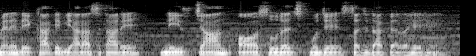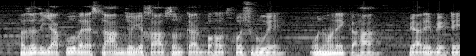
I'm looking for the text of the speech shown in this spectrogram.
मैंने देखा कि ग्यारह सितारे, नीज चाँद और सूरज मुझे सजदा कर रहे हैं। हज़रत याकूब अलैहिस्सलाम जो ये ख्वाब सुनकर बहुत खुश हुए। उन्होंने कहा, प्यारे बेटे,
